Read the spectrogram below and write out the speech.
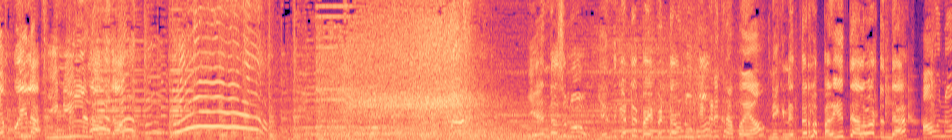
నేనే పోయిలా ఈ నీళ్ళు నాకు కావు ఏంటి అసలు? ఎందుకంటే భయపెట్టావు నువ్వు? ఎక్కడికి రాపోయావు నీకు నిద్రలో పరిగెత్తే అలవాటు ఉందా అవును.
